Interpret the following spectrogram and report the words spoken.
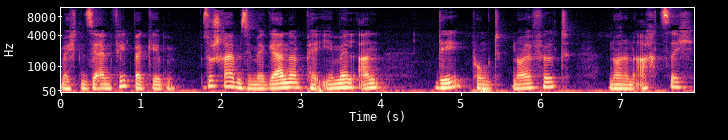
möchten Sie ein Feedback geben, so schreiben Sie mir gerne per E-Mail an d.neufeld89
